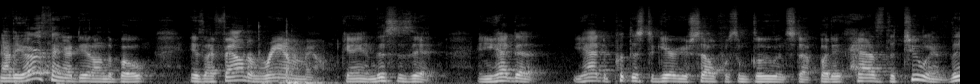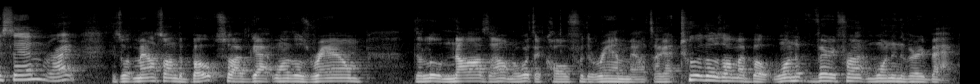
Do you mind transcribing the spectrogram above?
Now the other thing I did on the boat is I found a ram mount, okay, and this is it. And you had to you had to put this together yourself with some glue and stuff, but it has the two ends. This end, right, is what mounts on the boat. So I've got one of those round, the little knobs, I don't know what they're called for the ram mounts. I got two of those on my boat, one the very front and one in the very back.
